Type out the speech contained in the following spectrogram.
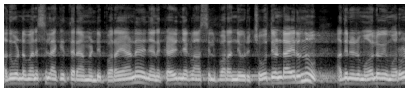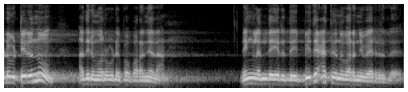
അതുകൊണ്ട് മനസ്സിലാക്കി തരാൻ വേണ്ടി പറയാണ്. ഞാൻ കഴിഞ്ഞ ക്ലാസ്സിൽ പറഞ്ഞ ഒരു ചോദ്യം ഉണ്ടായിരുന്നു അതിനൊരു മൗലവി മറുപടി വിട്ടിരുന്നു. അതിന് മറുപടി ഇപ്പോൾ പറഞ്ഞതാണ്. നിങ്ങൾ എന്ത് ചെയ്യരുത്? ബിദാത്ത് എന്ന് പറഞ്ഞു വരരുത്.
